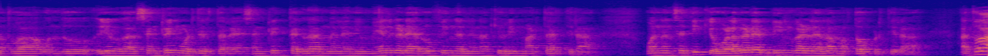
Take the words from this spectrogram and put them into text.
ಅಥವಾ ಒಂದು ಇವಾಗ ಸೆಂಟ್ರಿಂಗ್ ಹೊಡೆದಿರ್ತಾರೆ. ಸೆಂಟ್ರಿಂಗ್ ತೆಗೆದಾದ್ಮೇಲೆ ನೀವು ಮೇಲ್ಗಡೆ ಏನೋ ಕ್ಯೂರಿಂಗ್ ಮಾಡ್ತಾ ಇರ್ತೀರಾ. ಒಂದೊಂದ್ಸತಿ ಒಳಗಡೆ ಬೀಮ್ಗಳನ್ನೆಲ್ಲ ಮರ್ತೋಗ್ಬಿಡ್ತೀರಾ. ಅಥವಾ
